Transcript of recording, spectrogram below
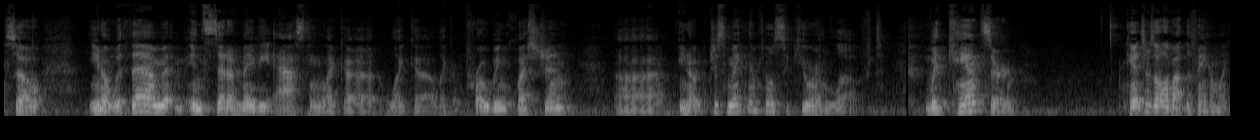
So, you know, with them, instead of maybe asking like a like a like a probing question, uh, you know, just make them feel secure and loved. With cancer, cancer is all about the family,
